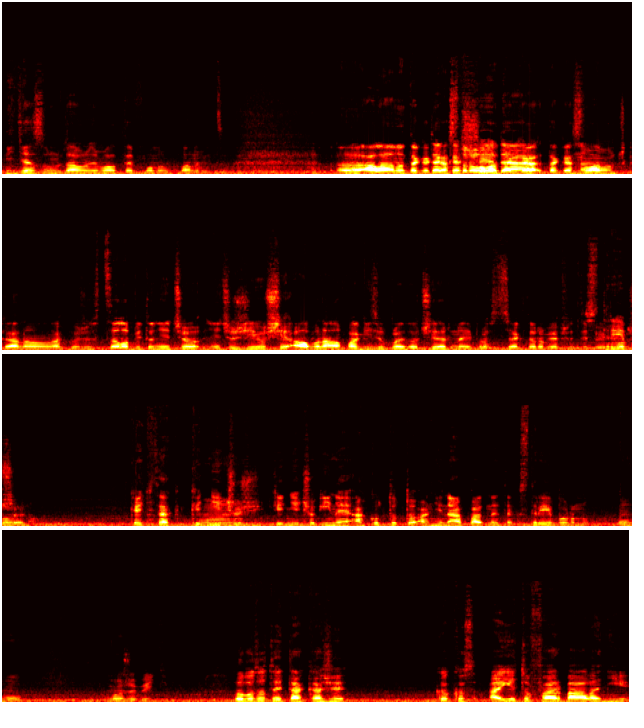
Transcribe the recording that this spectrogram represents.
Ja som už dávno nemal teflónovú panvicu. Uh, ale áno, taká, taká kastrola, šedá, taká, taká no. slabúčka, no. Akože chcelo by to niečo, niečo živšie, alebo naopak ísť úplne do čiernej, proste, ak to robia všetci Porsche. Keď, tak, keď, mm. niečo, keď niečo iné ako toto a nenápadné, tak striebornú. Uh-huh. Môže byť. Lebo toto je taká, že kokos, aj je to farba, ale nie.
